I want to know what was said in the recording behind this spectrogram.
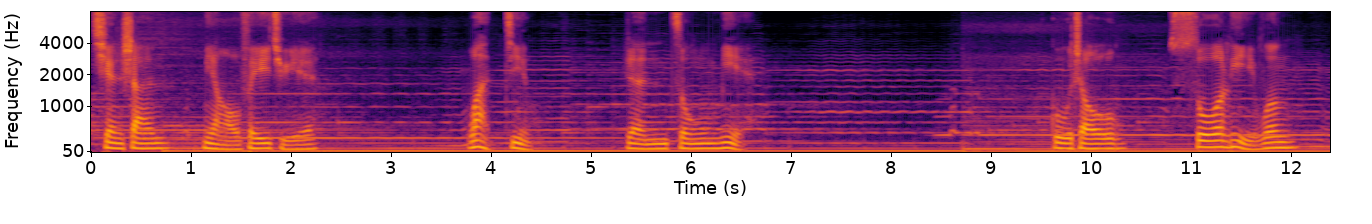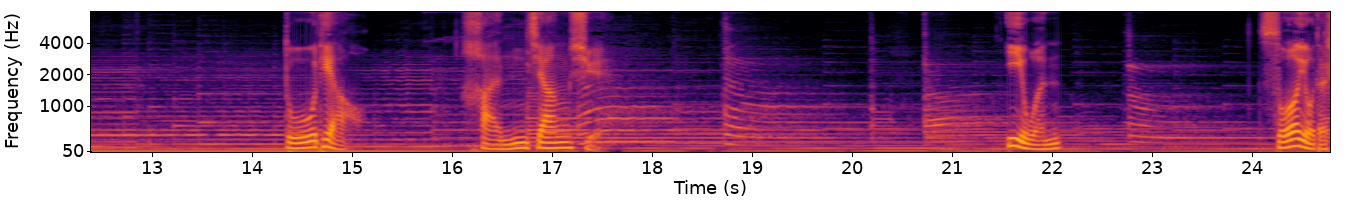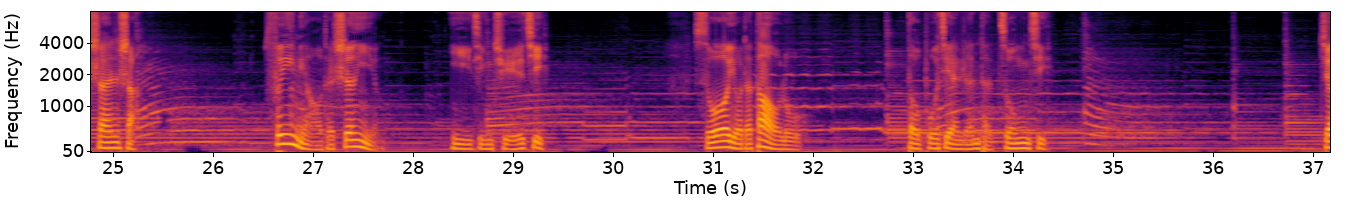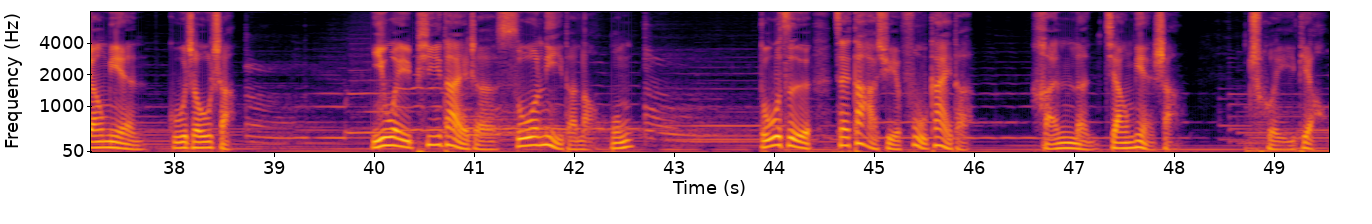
千山鸟飞绝，万径人踪灭。孤舟蓑笠翁，独钓寒江雪。译文：所有的山上，飞鸟的身影已经绝迹；所有的道路都不见人的踪迹。江面孤舟上。一位披戴着蓑笠的老翁，独自在大雪覆盖的寒冷江面上垂钓。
